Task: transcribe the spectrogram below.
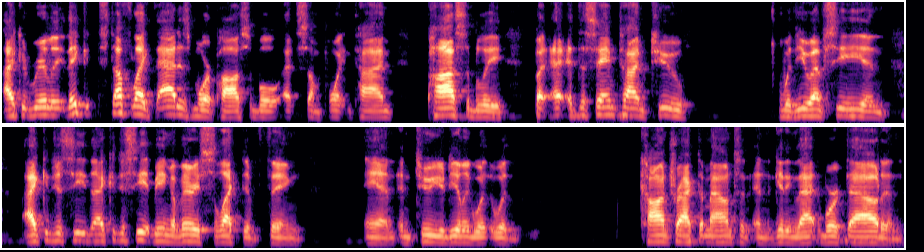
I could really they could stuff like that is more possible at some point in time, possibly, but at, at the same time too, with UFC, and I could just see I could just see it being a very selective thing, and and two, you're dealing with with contract amounts and, and getting that worked out, and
